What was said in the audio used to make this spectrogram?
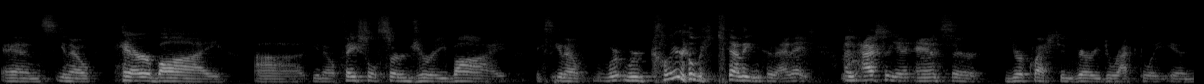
and, you know, hair by, uh, you know, facial surgery by, you know, we're, we're clearly getting to that age. I'm actually going to answer your question very directly in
